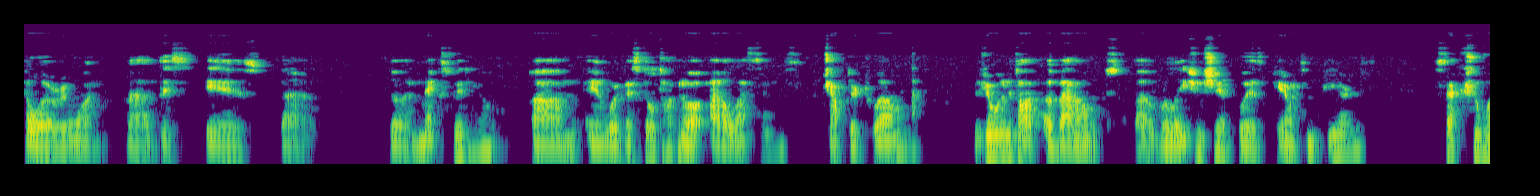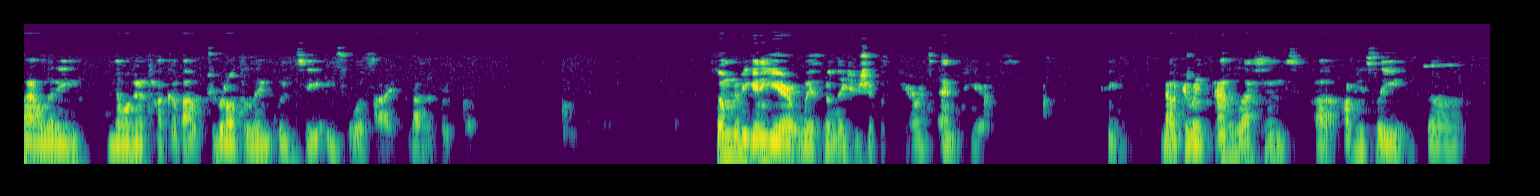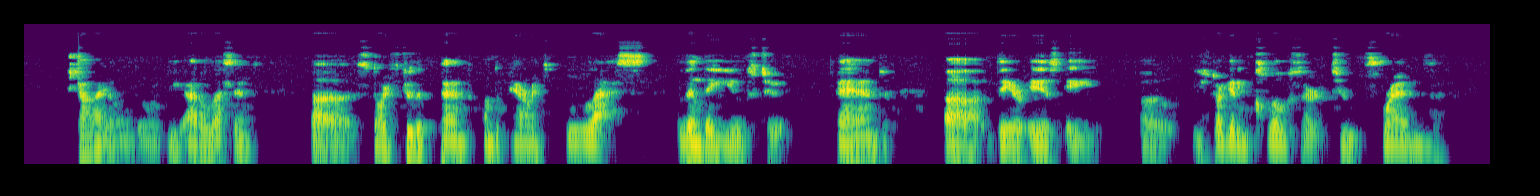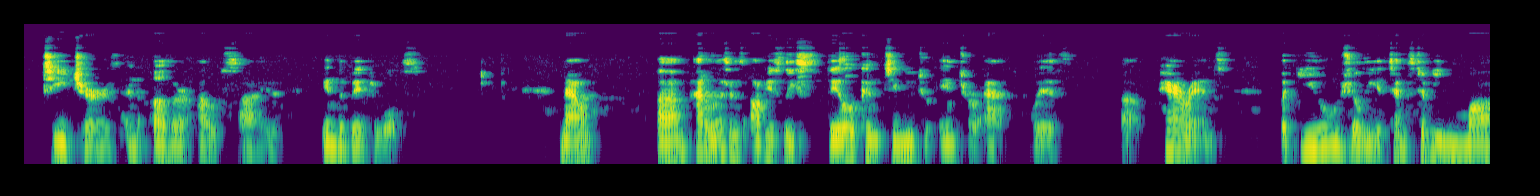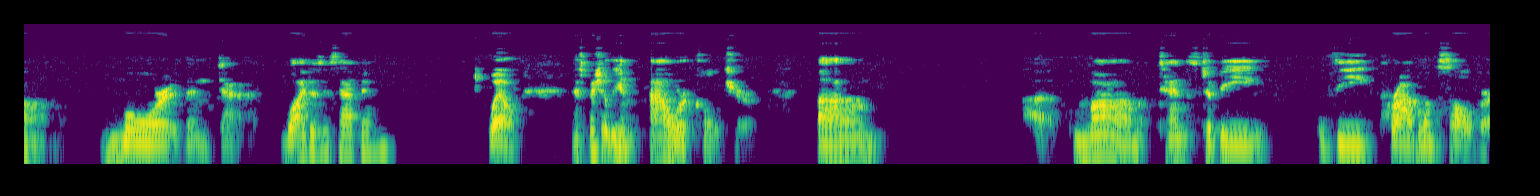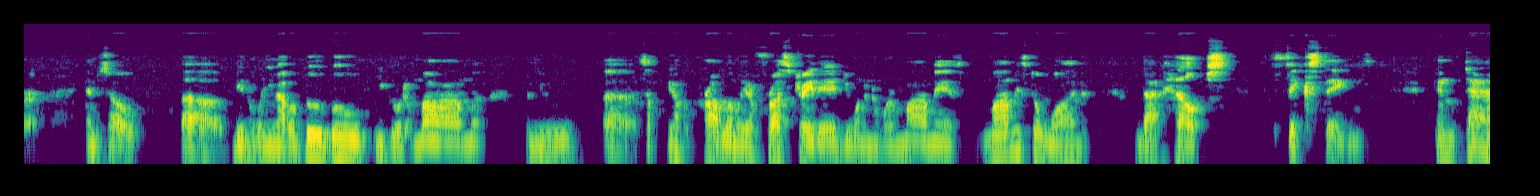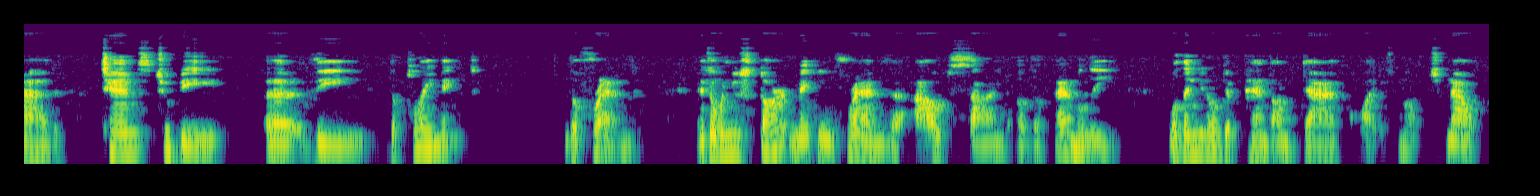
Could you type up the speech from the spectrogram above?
Hello everyone, uh, this is uh, the next video um, and we're still talking about adolescence, chapter 12. Here we're going to talk about uh, relationship with parents and peers, sexuality, and then we're going to talk about juvenile delinquency and suicide rather briefly. So I'm going to begin here with relationship with parents and peers. Now during adolescence, uh, obviously the child or the adolescent uh, starts to depend on the parent less than they used to. And uh, there is a, uh, you start getting closer to friends, teachers, and other outside individuals. Now, um, adolescents obviously still continue to interact with uh, parents, but usually it tends to be mom more than dad. Why does this happen? Well, especially in our culture, um, uh, mom tends to be the problem solver. And so, uh, you know, when you have a boo boo, you go to mom. When you uh, you have a problem, or you're frustrated, you want to know where mom is. Mom is the one that helps fix things. And dad tends to be uh, the the playmate, the friend. And so when you start making friends outside of the family, well, then you don't depend on dad quite as much. Now,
